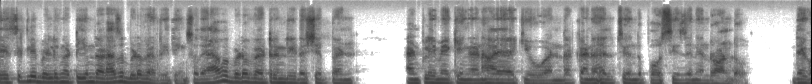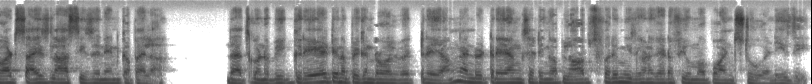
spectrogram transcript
basically building a team that has a bit of everything. So they have a bit of veteran leadership and and playmaking and high IQ, and that kind of helps you in the postseason in Rondo. They got size last season in Capela. That's going to be great in a pick and roll with Trae Young, and with Trae Young setting up lobs for him, he's going to get a few more points too, and easy.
